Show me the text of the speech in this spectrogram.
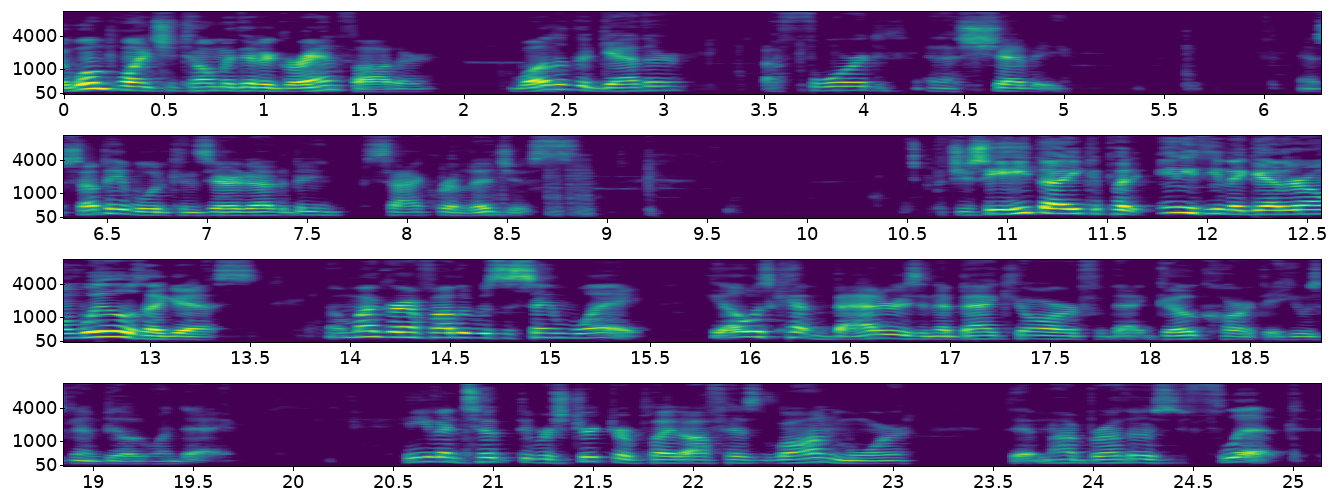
At one point, she told me that her grandfather welded together a Ford and a Chevy. And some people would consider that to be sacrilegious. But you see, he thought he could put anything together on wheels, I guess. Know, my grandfather was the same way. He always kept batteries in the backyard for that go kart that he was going to build one day. He even took the restrictor plate off his lawnmower that my brothers flipped,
